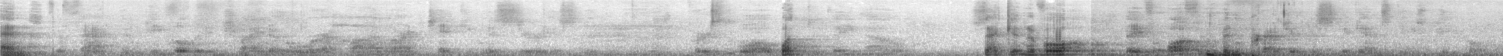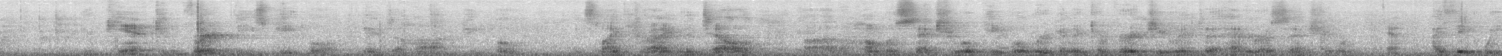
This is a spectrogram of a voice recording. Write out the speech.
And the fact that people in China who are Han aren't taking this seriously. First of all, what do they know? Second of all, they've often been prejudiced against these people. You can't convert these people into Han people. It's like trying to tell uh, homosexual people we're going to convert you into heterosexual. Yeah. I think we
